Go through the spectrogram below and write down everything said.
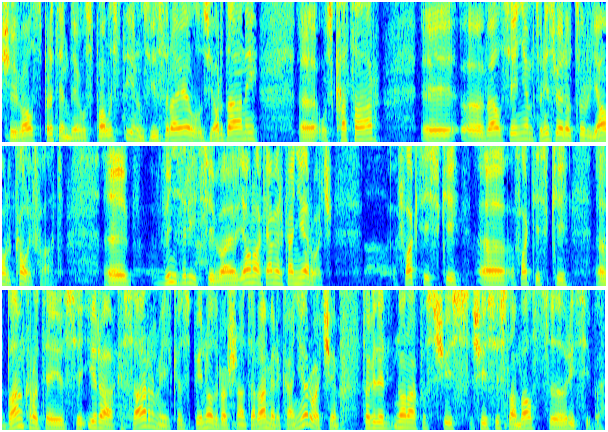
šī valsts pretendē uz Palestīnu, uz Izraēlu, uz Jordāniju, eh, uz Katāru, eh, eh, vēlas ieņemt un izveidot tur jaunu kalifātu. Viņas rīcībā ir jaunākie amerikāņu ieroči faktiski, uh, faktiski uh, bankrotējusi Irākas armija, kas bija nodrošināta ar amerikāņu ieročiem, tagad ir nonākusi šīs, šīs islāma valsts uh, rīcībā.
